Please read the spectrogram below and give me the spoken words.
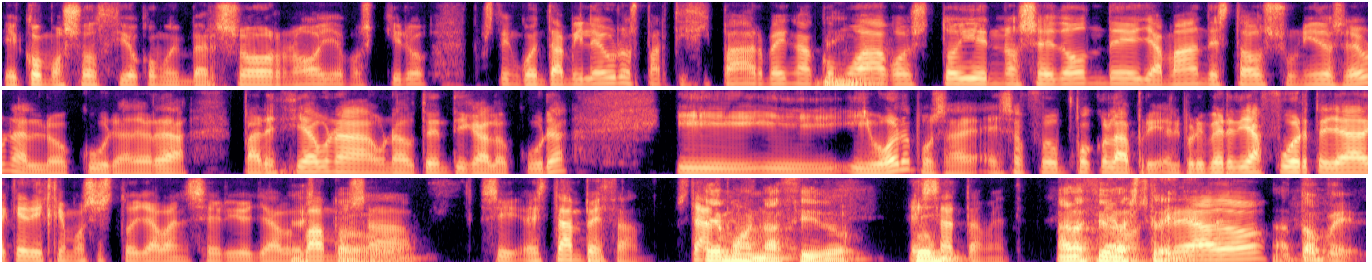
eh, como socio, como inversor, ¿no? Oye, pues quiero pues 50.000 euros participar, venga, ¿cómo hago? Estoy en no sé dónde, llamaban de Estados Unidos, era una locura, de verdad, parecía una, una auténtica locura. Y, bueno, pues eso fue un poco el primer día fuerte ya que dijimos esto ya va en serio, ya vamos a... Sí, está empezando. Hemos nacido. Exactamente. Ha nacido Hemos creado a tope.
